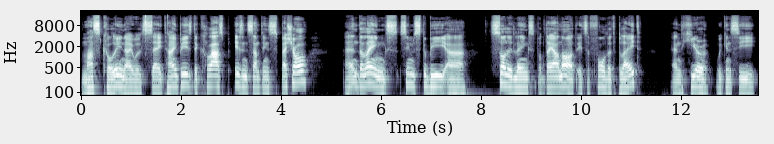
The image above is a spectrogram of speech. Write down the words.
masculine I would say. Timepiece the clasp isn't something special and the links seems to be uh, solid links but they are not it's a folded plate and here we can see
